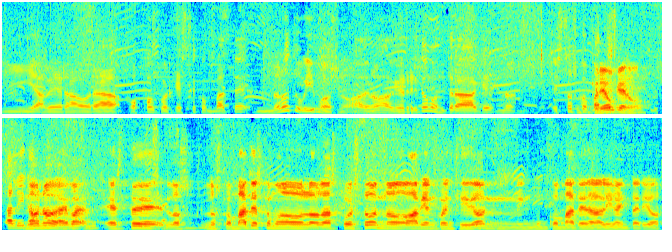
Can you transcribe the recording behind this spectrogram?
Y a ver, ahora, ojo, porque este combate no lo tuvimos, ¿no? ¿no? Aguerrido contra. No, estos combates. Creo que no. No, no, este, los, los combates como los has puesto no habían coincidido en ningún combate de la liga interior.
